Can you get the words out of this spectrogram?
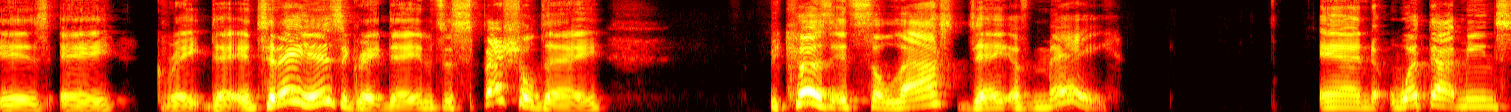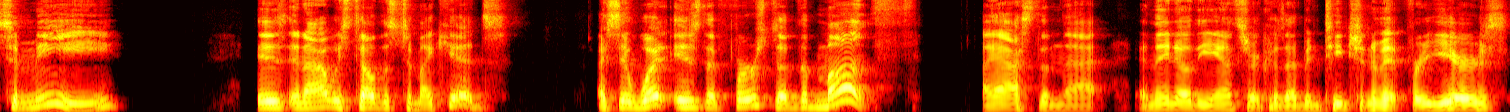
is a great day. And today is a great day. And it's a special day because it's the last day of May. And what that means to me is, and I always tell this to my kids I say, What is the first of the month? I asked them that, and they know the answer because I've been teaching them it for years.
